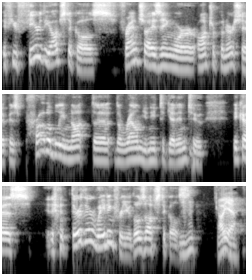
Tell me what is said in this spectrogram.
if you fear the obstacles, franchising or entrepreneurship is probably not the the realm you need to get into because they're there waiting for you. Those obstacles. Mm-hmm. Oh yeah. yeah.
